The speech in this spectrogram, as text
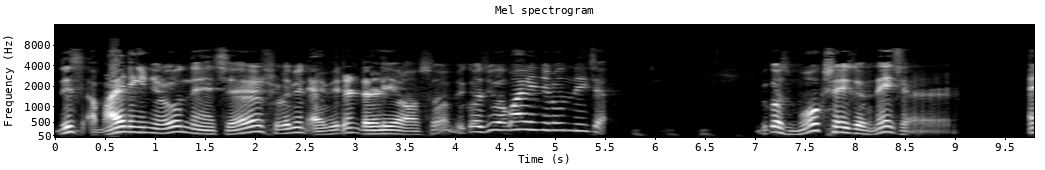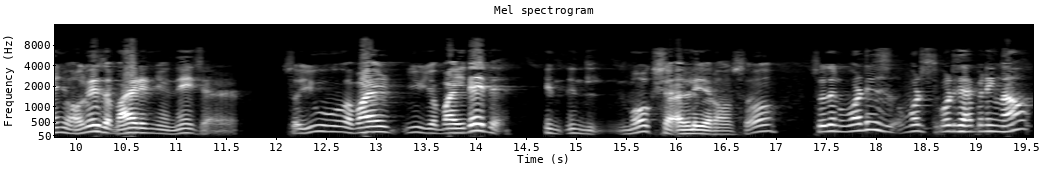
this abiding in your own nature should have been evident earlier also because you abide in your own nature. Because moksha is your nature and you always abide in your nature. So you abide, you abided in, in moksha earlier also. So then what is, what's, what is happening now?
